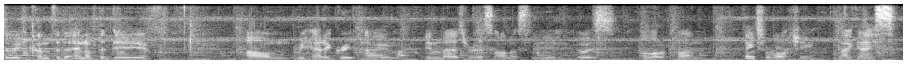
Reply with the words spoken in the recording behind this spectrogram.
So we've come to the end of the day. Um, we had a great time in Lazarus, honestly. It was a lot of fun. Thanks for watching. Bye, guys.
